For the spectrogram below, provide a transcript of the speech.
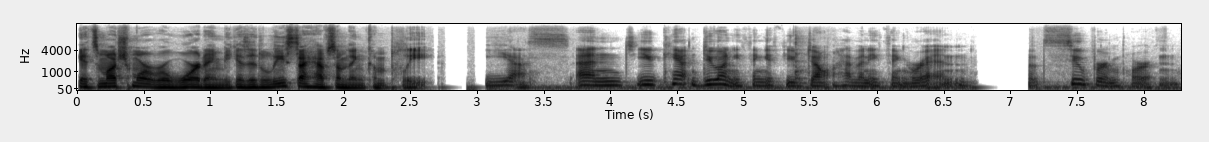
it's much more rewarding because at least I have something complete. Yes. And you can't do anything if you don't have anything written. That's super important.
